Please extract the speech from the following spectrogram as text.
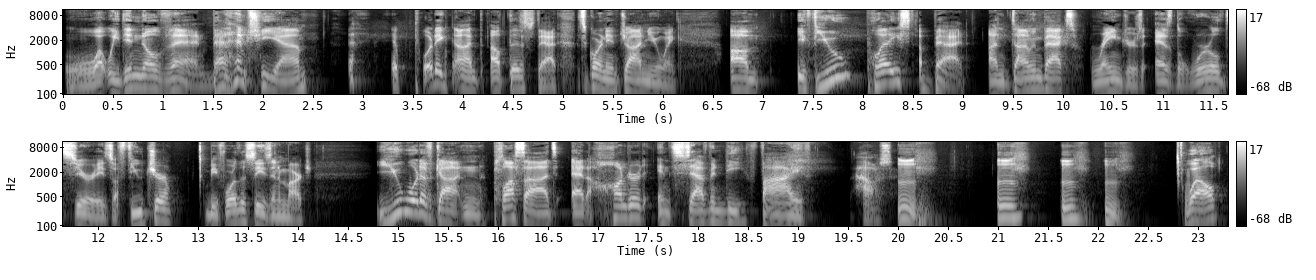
what we didn't know then, BetMGM putting on out this stat. It's according to John Ewing. Um, if you placed a bet on Diamondbacks Rangers as the World Series, a future before the season in March, you would have gotten plus odds at 175,000. Well,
